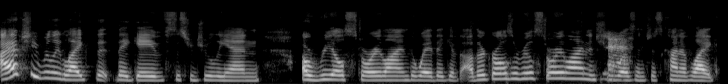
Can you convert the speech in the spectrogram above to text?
i actually really liked that they gave sister julienne a real storyline the way they give the other girls a real storyline and she Yeah. wasn't just kind of like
